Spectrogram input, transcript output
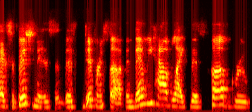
exhibitionists and this different stuff. And then we have like this hub group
